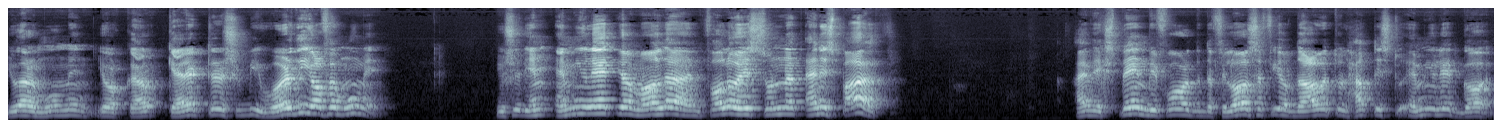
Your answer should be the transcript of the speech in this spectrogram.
You are a mu'min, your character should be worthy of a mu'min. You should em- emulate your Mawla and follow his sunnat and his path. I have explained before that the philosophy of Da'watul Haqq is to emulate God.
